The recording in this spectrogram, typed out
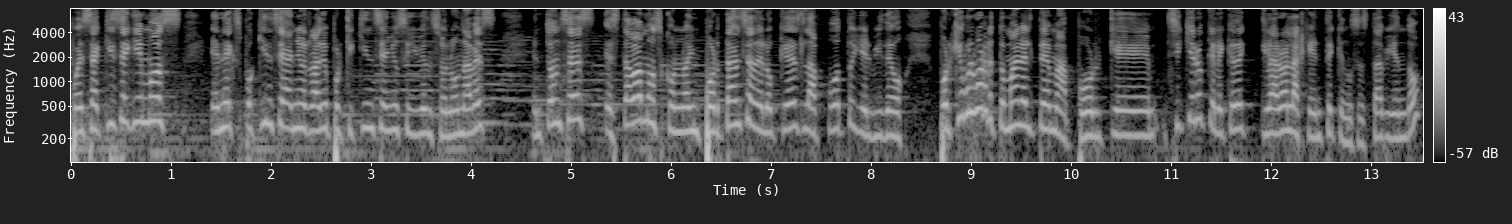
Pues aquí seguimos en Expo 15 años radio porque 15 años se viven solo una vez. Entonces estábamos con la importancia de lo que es la foto y el video. ¿Por qué vuelvo a retomar el tema? Porque sí quiero que le quede claro a la gente que nos está viendo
